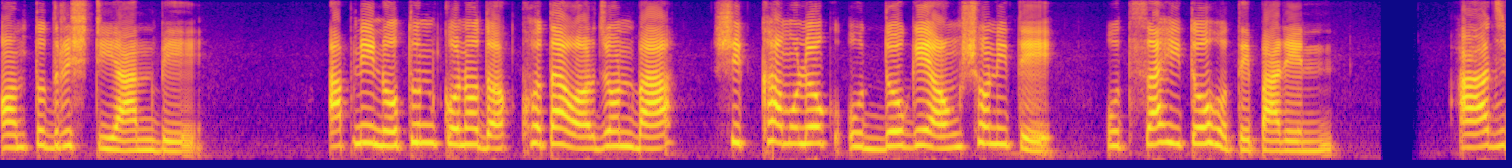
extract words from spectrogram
অন্তর্দৃষ্টি আনবে। আপনি নতুন কোনো দক্ষতা অর্জন বা শিক্ষামূলক উদ্যোগে অংশ নিতে উৎসাহিত হতে পারেন। আজ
